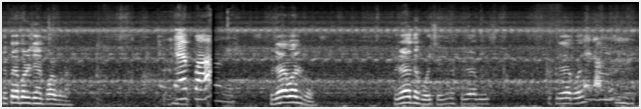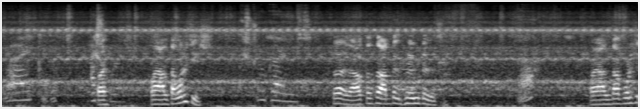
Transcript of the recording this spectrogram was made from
ঠিক করে বলেছি আমি পড়ব না। এবার সোজা বসবো? সোজা তো বলছি সোজা বলছি। আলতা পড়েছিস তাই আলতা তো অর্ধেক ধুয়ে উঠে গেছে। হ্যাঁ? আলতা পড়েছে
